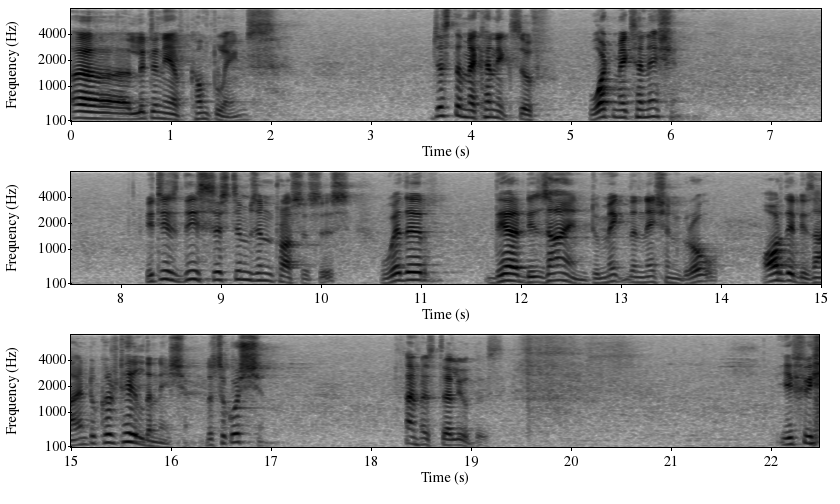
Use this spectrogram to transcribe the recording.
a litany of complaints, just the mechanics of what makes a nation. It is these systems and processes, whether they are designed to make the nation grow or they're designed to curtail the nation, that's the question. I must tell you this. If we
